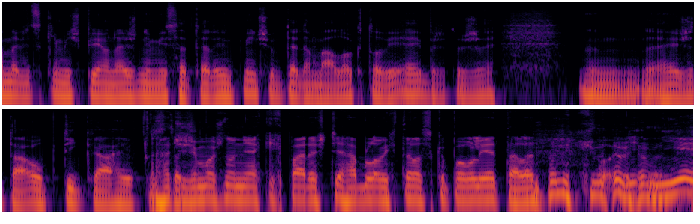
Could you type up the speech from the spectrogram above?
americkými špionážnymi satelitmi, čo teda málo kto vie, pretože hej, že tá optika... Hej, podstate... Aha, čiže možno nejakých pár ešte Hubbleových teleskopov lieta, ale nich nie, nie,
